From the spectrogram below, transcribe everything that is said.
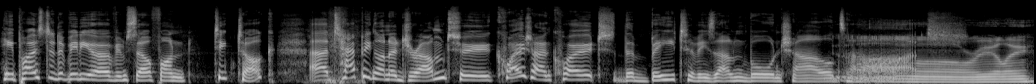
He posted a video of himself on TikTok uh, tapping on a drum to quote unquote the beat of his unborn child's heart. Oh, really?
